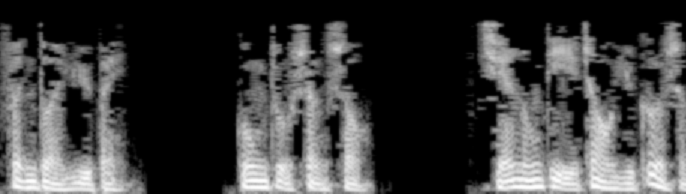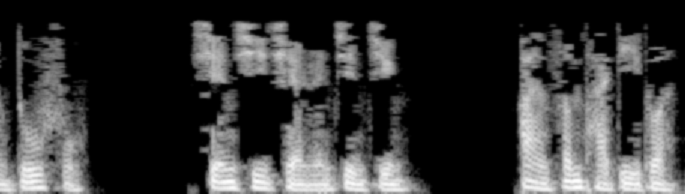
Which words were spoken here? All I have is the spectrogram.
分段预备，恭祝圣寿。乾隆帝诏谕各省督府，先期遣人进京，按分派地段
